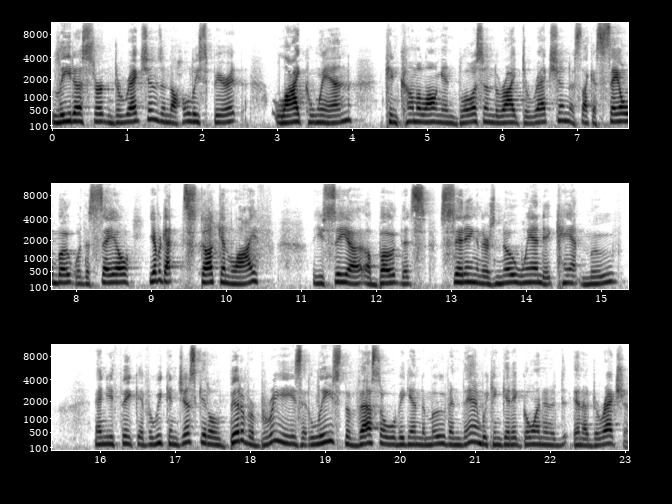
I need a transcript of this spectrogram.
lead us certain directions, and the Holy Spirit, like wind, can come along and blow us in the right direction. It's like a sailboat with a sail. You ever got stuck in life? You see a, a boat that's sitting and there's no wind, it can't move and you think if we can just get a bit of a breeze, at least the vessel will begin to move, and then we can get it going in a, in a direction.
